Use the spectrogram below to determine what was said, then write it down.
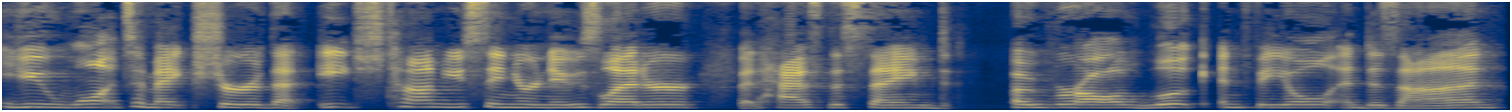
you want to make sure that each time you send your newsletter, it has the same overall look and feel and design.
